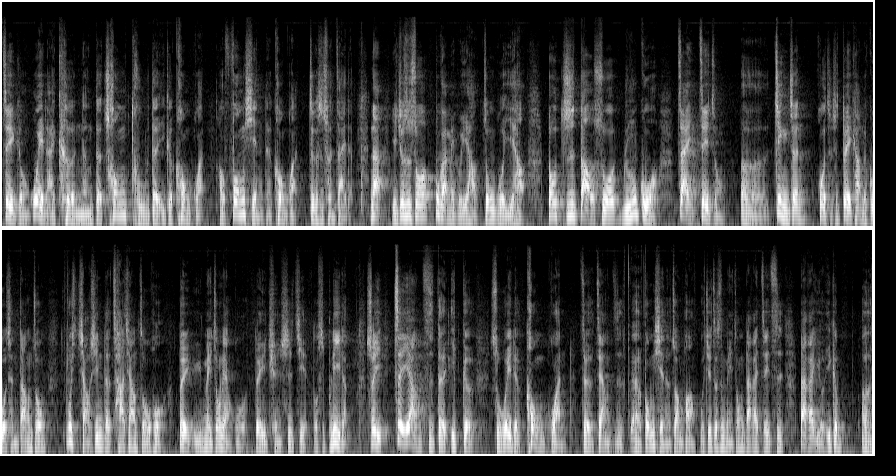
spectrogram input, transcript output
这种未来可能的冲突的一个控管。好，风险的控管，这个是存在的。那也就是说，不管美国也好，中国也好，都知道说，如果在这种呃竞争或者是对抗的过程当中，不小心的擦枪走火，对于美中两国，对于全世界都是不利的。所以这样子的一个所谓的控管这这样子呃风险的状况，我觉得这是美中大概这次大概有一个呃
